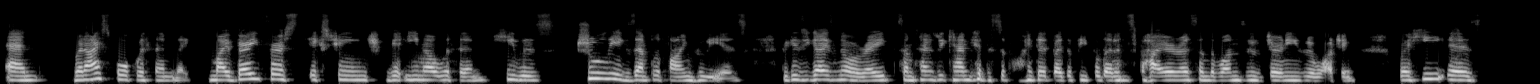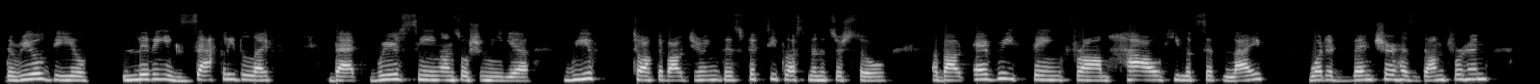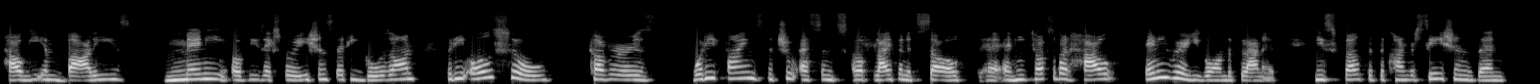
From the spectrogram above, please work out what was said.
And when I spoke with him, like my very first exchange via email with him, he was truly exemplifying who he is. Because you guys know, right? Sometimes we can get disappointed by the people that inspire us and the ones whose journeys we're watching. But he is the real deal, living exactly the life that we're seeing on social media. We've talked about during this 50 plus minutes or so about everything from how he looks at life, what adventure has done for him, how he embodies many of these explorations that he goes on, but he also covers what he finds the true essence of life in itself. And he talks about how anywhere you go on the planet, he's felt that the conversations and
